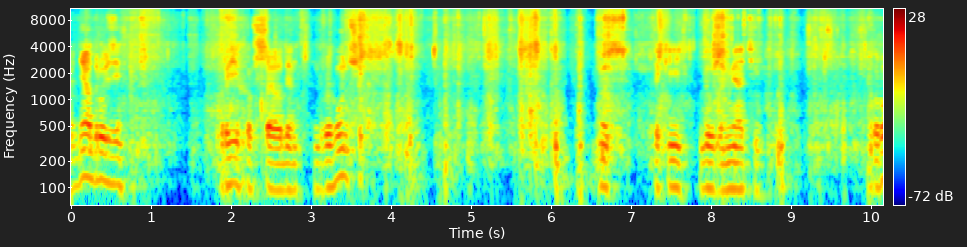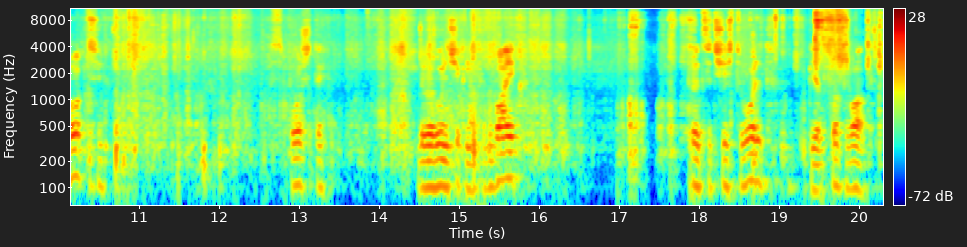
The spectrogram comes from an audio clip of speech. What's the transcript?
Доброго дня, друзі. Приїхав ще один двигунчик. Ось такий дуже м'ятій коробці з пошти. Двигунчик на футбайк. 36 вольт, 500 Вт.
